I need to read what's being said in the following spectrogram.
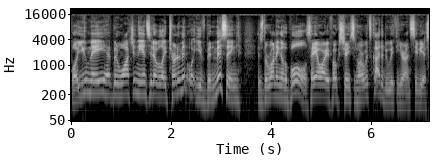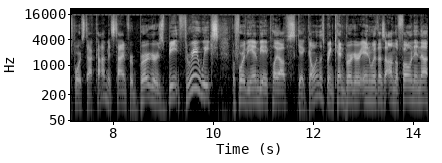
While you may have been watching the NCAA tournament, what you've been missing is the running of the Bulls. Hey, how are you, folks? Jason Horowitz. Glad to be with you here on CBSSports.com. It's time for Berger's Beat. Three weeks before the NBA playoffs get going. Let's bring Ken Berger in with us on the phone. And uh,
